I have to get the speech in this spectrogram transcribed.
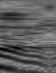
9.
